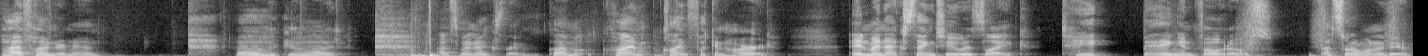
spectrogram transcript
500, man. Oh, God. That's my next thing. Climb, climb, climb fucking hard. And my next thing too is like take banging photos. That's what I want to do.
